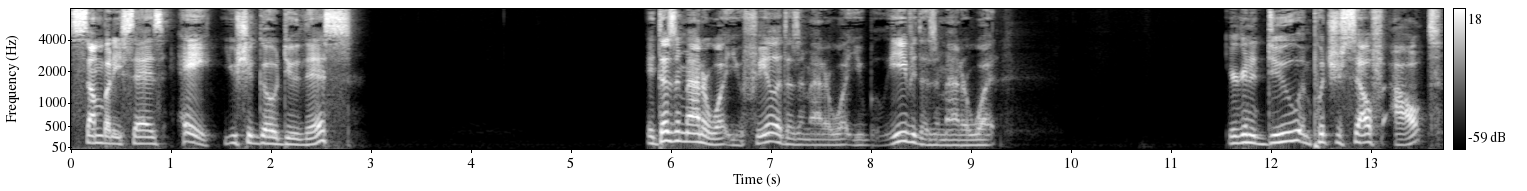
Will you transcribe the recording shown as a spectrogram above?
somebody says, hey, you should go do this. It doesn't matter what you feel, it doesn't matter what you believe, it doesn't matter what you're going to do and put yourself out.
